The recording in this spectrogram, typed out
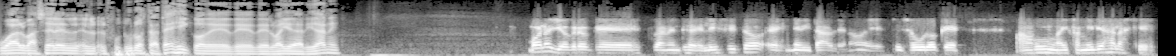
cuál va a ser el, el, el futuro estratégico de, de, del Valle de Aridane? Bueno, yo creo que es totalmente ilícito, es inevitable, ¿no? Y estoy seguro que aún hay familias a las que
